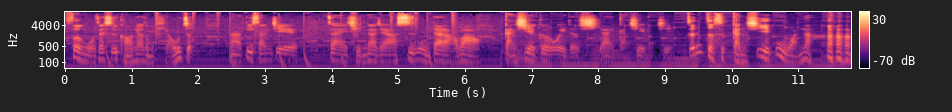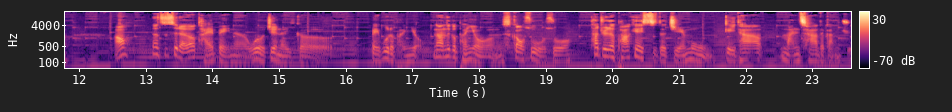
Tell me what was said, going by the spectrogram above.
分我再思考一下怎么调整。那第三届再请大家拭目以待啦，好不好？感谢各位的喜爱，感谢感谢，真的是感谢不完呐！好，那这次来到台北呢，我有见了一个北部的朋友，那那个朋友是告诉我说，他觉得 Parkes 的节目给他。蛮差的感觉。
